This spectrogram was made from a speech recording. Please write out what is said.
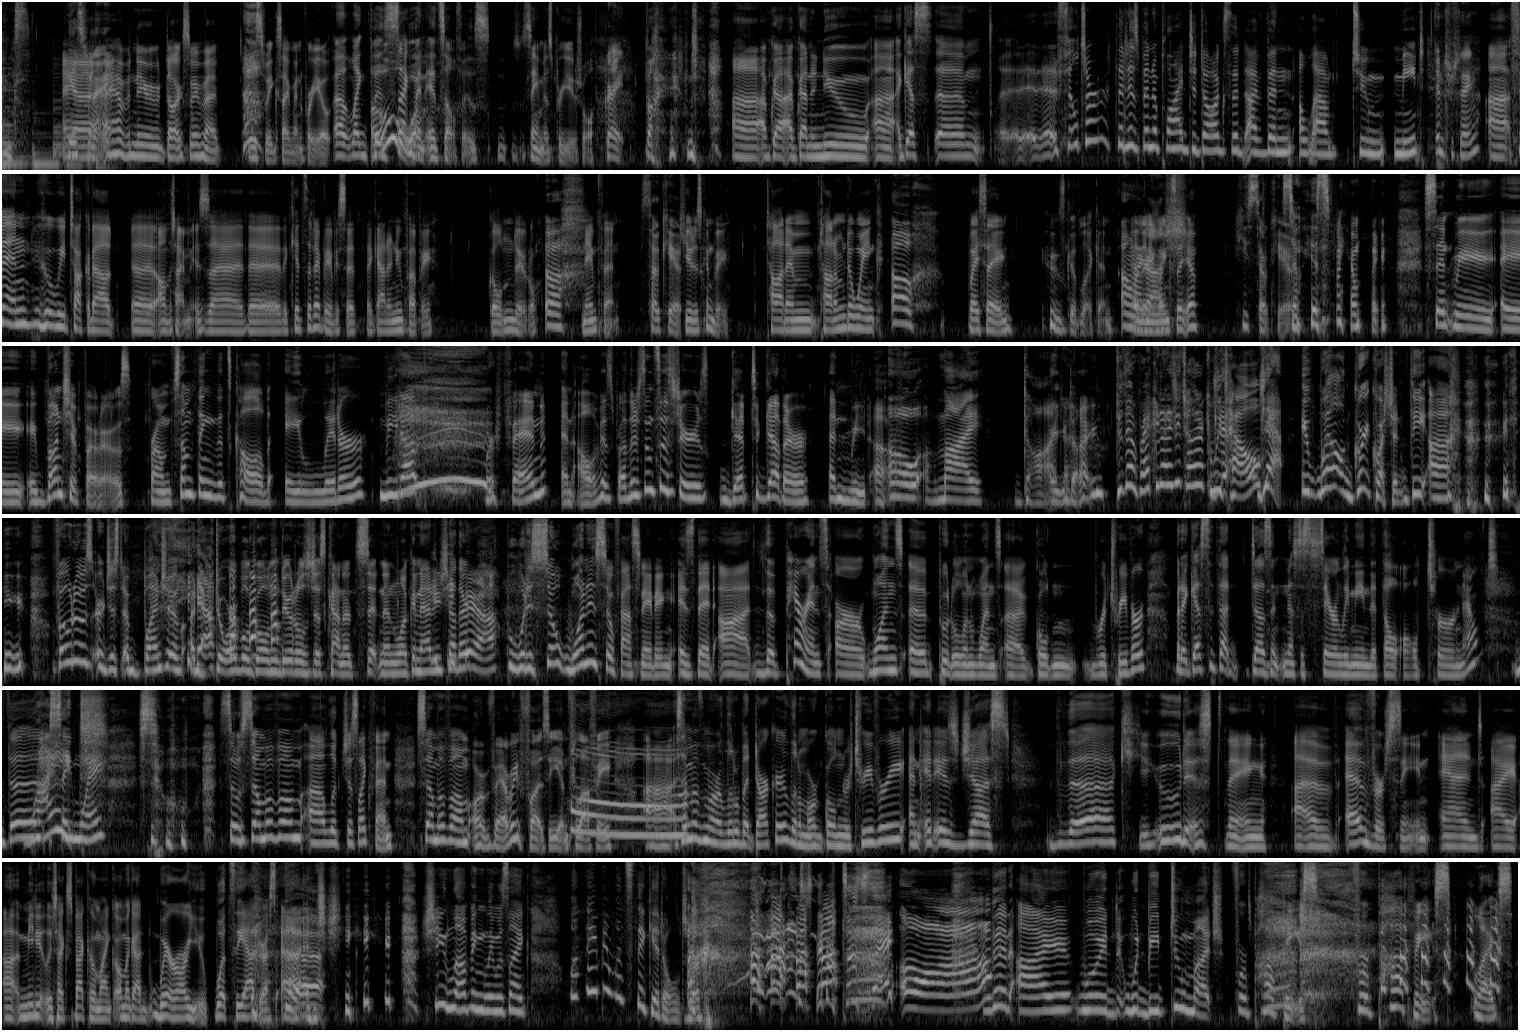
Hey, Lex. Yes, I, Renee? I have a new Dogs We Met this week segment for you. Uh, like the Oh. segment itself is same as per usual. Great. but uh, I've got I've got a new uh, I guess um, a, a filter that has been applied to dogs that I've been allowed to meet. Interesting. Uh, Finn, who we talk about uh, all the time, is uh, the the kids that I babysit. They got a new puppy, golden doodle, Ugh. named Finn. So cute. Cute as can be. Taught him taught him to wink Oh, by saying, "Who's good looking?" Oh my and then gosh. he winks at you. He's so cute. So his family sent me a, a bunch of photos from something that's called a litter meetup, where Finn and all of his brothers and sisters get together and meet up. oh my god. Are you dying? Do they recognize each other? Can we tell? Yeah. It- well, great question. The uh, the photos are just a bunch of Yeah. adorable golden doodles just kind of sitting and looking at each other. Yeah. But what is so one is so fascinating is that uh, the parents are one's a poodle and one's a golden retriever. But I guess that that doesn't necessarily mean that they'll all turn out the Right. same way. So so some of them uh, look just like Finn. Some of them are very fuzzy and fluffy. Uh, some of them are a little bit darker, a little more golden retrievery, and it is just the cutest thing I've ever seen. And I uh, immediately text back. and I'm like, "Oh my god, where are you? What's the address?" Uh, and she she lovingly was like, "Well, maybe once they get older." to say that I would would be too much for puppies. For puppies, Lex.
